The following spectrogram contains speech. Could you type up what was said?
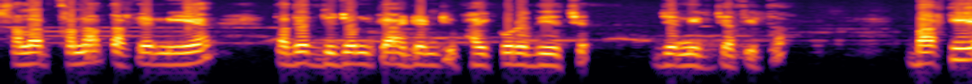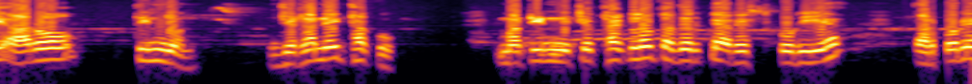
সালার থানা তাকে নিয়ে তাদের দুজনকে আইডেন্টিফাই করে দিয়েছে যে নির্যাতিতা। বাকি আরও তিনজন যেখানেই থাকুক, মাটির নিচে থাকলেও তাদেরকে অ্যারেস্ট করিয়ে তারপরে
